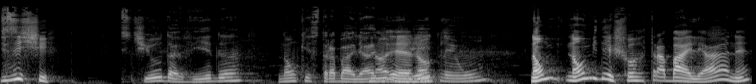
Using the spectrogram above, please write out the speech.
desistir. Estilo da vida, não quis trabalhar Não, de é, jeito não- nenhum. Não, não me deixou trabalhar, né?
